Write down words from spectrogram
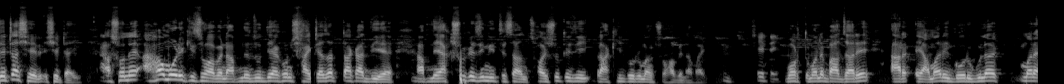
যেটা সেটাই। আসলে আহামরি কিছু হবে না। আপনি যদি এখন ষাট হাজার টাকা দিয়ে আপনি একশো কেজি নিতে চান ছয়শো কেজি রাখি গরুর মাংস হবে না ভাই। সেটাই। বর্তমানে বাজারে আর আমার এই গরুগুলা মানে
